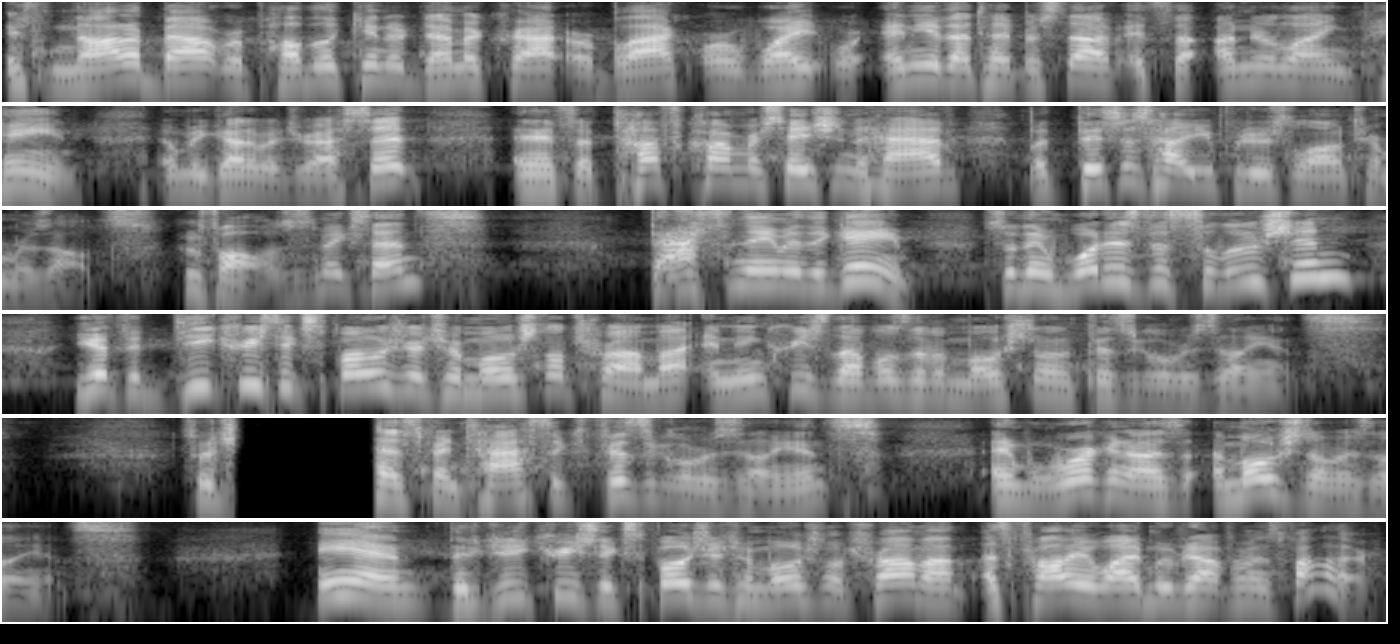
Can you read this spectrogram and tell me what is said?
It's not about Republican or Democrat or black or white or any of that type of stuff. It's the underlying pain, and we got to address it. And it's a tough conversation to have, but this is how you produce long term results. Who follows? Does this make sense? That's the name of the game. So then what is the solution? You have to decrease exposure to emotional trauma and increase levels of emotional and physical resilience. So has fantastic physical resilience, and we're working on his emotional resilience. And the decreased exposure to emotional trauma, that's probably why he moved out from his father.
